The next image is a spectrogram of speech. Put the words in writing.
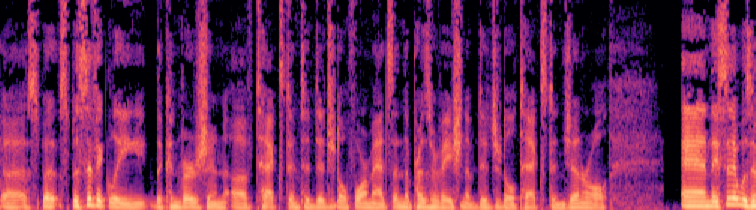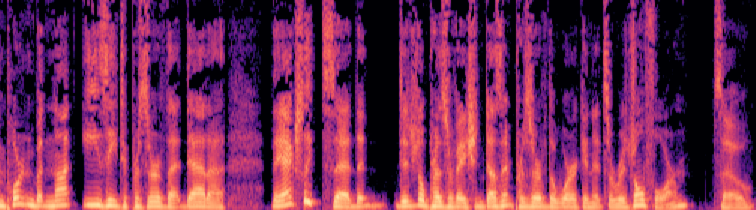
uh, spe- specifically the conversion of text into digital formats and the preservation of digital text in general. And they said it was important but not easy to preserve that data. They actually said that digital preservation doesn't preserve the work in its original form. So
